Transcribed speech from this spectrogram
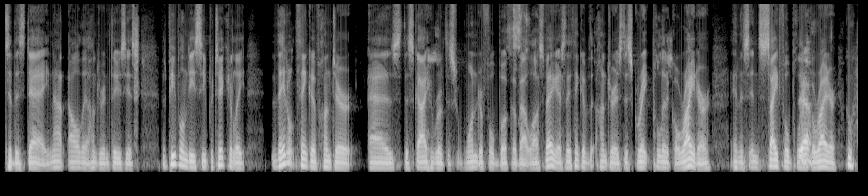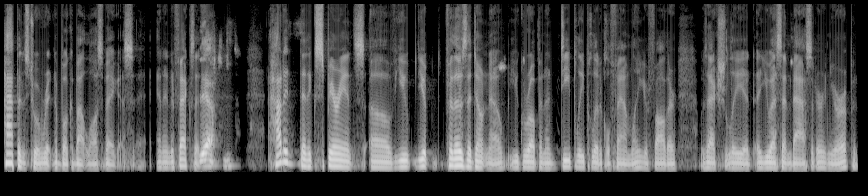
to this day, not all the Hunter enthusiasts, but people in DC particularly, they don't think of Hunter as this guy who wrote this wonderful book about Las Vegas. They think of Hunter as this great political writer and this insightful political yeah. writer who happens to have written a book about Las Vegas, and it affects it. Yeah how did that experience of you, you for those that don't know you grew up in a deeply political family. Your father was actually a, a u.s ambassador in europe and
